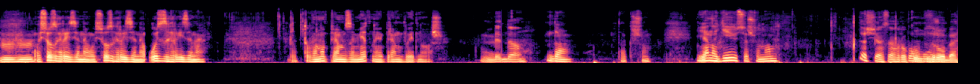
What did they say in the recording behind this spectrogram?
Угу. Ось ось згризене, ось ось згризене, ось згризене. Тобто воно прям заметно і прям видно аж. Біда. Да. Так що я надіюся, що нам Та зараз агрокоп зробить.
